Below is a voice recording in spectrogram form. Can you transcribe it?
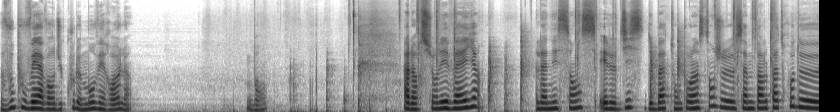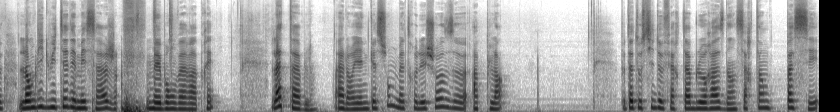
Vous pouvez avoir du coup le mauvais rôle. Bon. Alors, sur l'éveil, la naissance et le 10 de bâton. Pour l'instant, ça me parle pas trop de l'ambiguïté des messages, mais bon, on verra après. La table. Alors, il y a une question de mettre les choses à plat. Peut-être aussi de faire table rase d'un certain passé,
